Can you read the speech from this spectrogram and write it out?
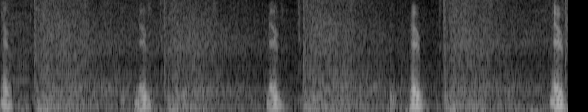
Nope. Nope. Nope. Nope. Nope.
